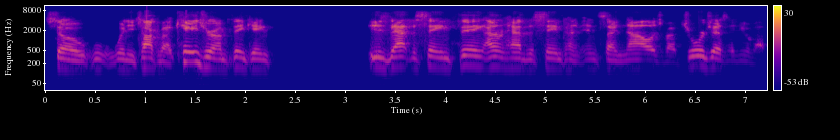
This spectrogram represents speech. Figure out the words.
So when you talk about Cager, I'm thinking, is that the same thing? I don't have the same kind of inside knowledge about Georgia as I do about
